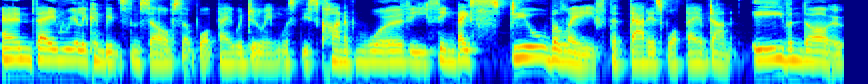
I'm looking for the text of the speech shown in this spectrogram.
And they really convinced themselves that what they were doing was this kind of worthy thing. They still believe that that is what they have done, even though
